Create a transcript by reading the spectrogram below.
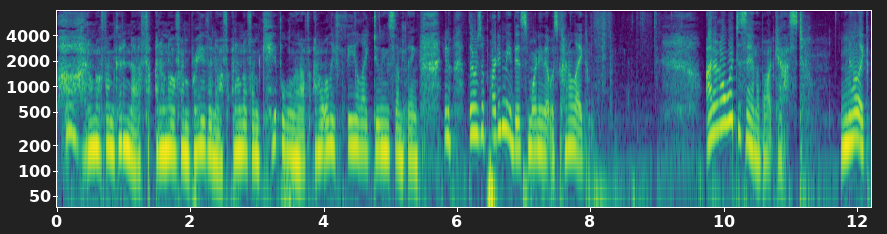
oh, I don't know if I'm good enough. I don't know if I'm brave enough. I don't know if I'm capable enough. I don't really feel like doing something. You know, there was a part of me this morning that was kind of like, I don't know what to say on the podcast. You know, like,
